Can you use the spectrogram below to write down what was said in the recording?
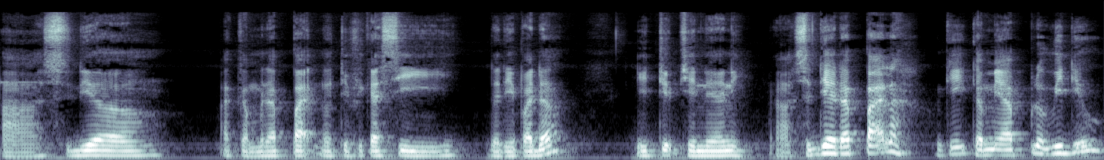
uh, sedia akan mendapat notifikasi daripada YouTube channel ni. Uh, sedia dapat lah. Okay, kami upload video,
